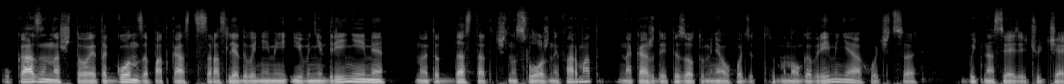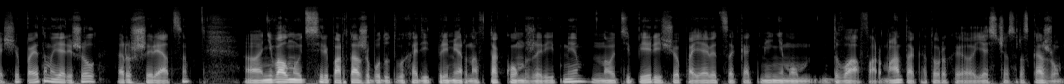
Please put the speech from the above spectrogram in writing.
указано, что это Гонза подкаст с расследованиями и внедрениями, но это достаточно сложный формат. На каждый эпизод у меня уходит много времени, а хочется быть на связи чуть чаще, поэтому я решил расширяться. А, не волнуйтесь, репортажи будут выходить примерно в таком же ритме, но теперь еще появится как минимум два формата, о которых э, я сейчас расскажу.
